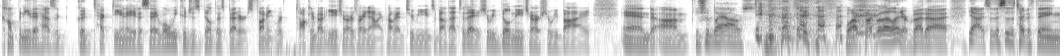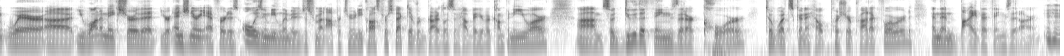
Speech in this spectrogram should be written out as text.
company that has a good tech DNA to say, well, we could just build this better. It's funny. We're talking about EHRs right now. I probably had two meetings about that today. Should we build an EHR? Should we buy? And um, you should buy ours. we'll have to talk about that later. But uh, yeah, so this is the type of thing where uh, you want to make sure that your engineering effort is always going to be limited just from an opportunity cost perspective, regardless of how big of a company you are. Um, so do the things that are core to what's going to help push your product forward and then buy the things that aren't. Mm-hmm.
